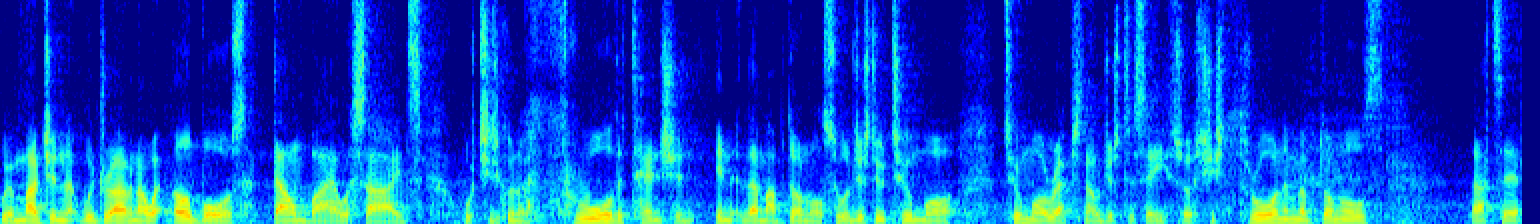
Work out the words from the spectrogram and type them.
we imagine that we're driving our elbows down by our sides, which is going to throw the tension into them abdominals. So we'll just do two more, two more reps now just to see. So she's throwing them abdominals. That's it.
